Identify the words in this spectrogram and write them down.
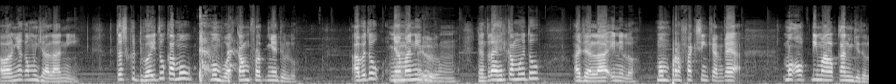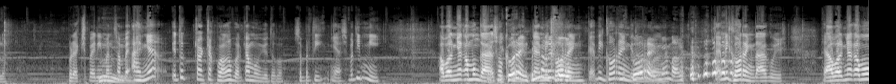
Awalnya kamu jalani. Terus kedua itu kamu membuat comfortnya dulu. Apa itu nyamani ayo. dulu. Dan terakhir kamu itu adalah ini loh, memperfeksikan kayak mengoptimalkan gitu loh. Bereksperimen Hmm. sampai akhirnya itu cocok banget buat kamu gitu loh. Seperti ya, seperti mie. Awalnya kamu nggak Kayak mie suka goreng, kayak mie goreng, kayak mie goreng gitu. goreng awalnya memang. kayak mie goreng tak akui ya awalnya kamu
